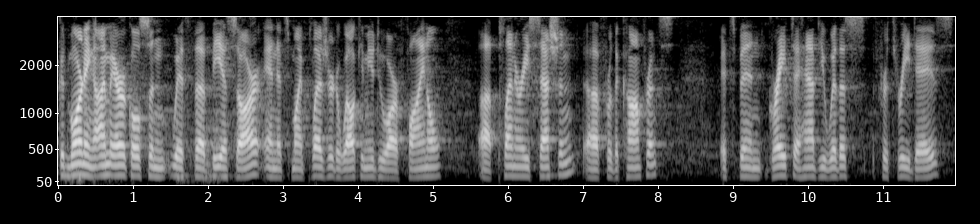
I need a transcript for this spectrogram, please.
Good morning. I'm Eric Olson with uh, BSR, and it's my pleasure to welcome you to our final uh, plenary session uh, for the conference. It's been great to have you with us for three days.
